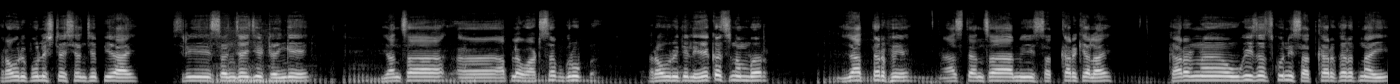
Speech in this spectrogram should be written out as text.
राऊरी पोलीस स्टेशनचे पी आय श्री संजयजी ठेंगे यांचा आपला व्हॉट्सअप ग्रुप राऊरीतील एकच नंबर यातर्फे आज त्यांचा आम्ही सत्कार केला आहे कारण उगीचच कोणी सत्कार करत नाही.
